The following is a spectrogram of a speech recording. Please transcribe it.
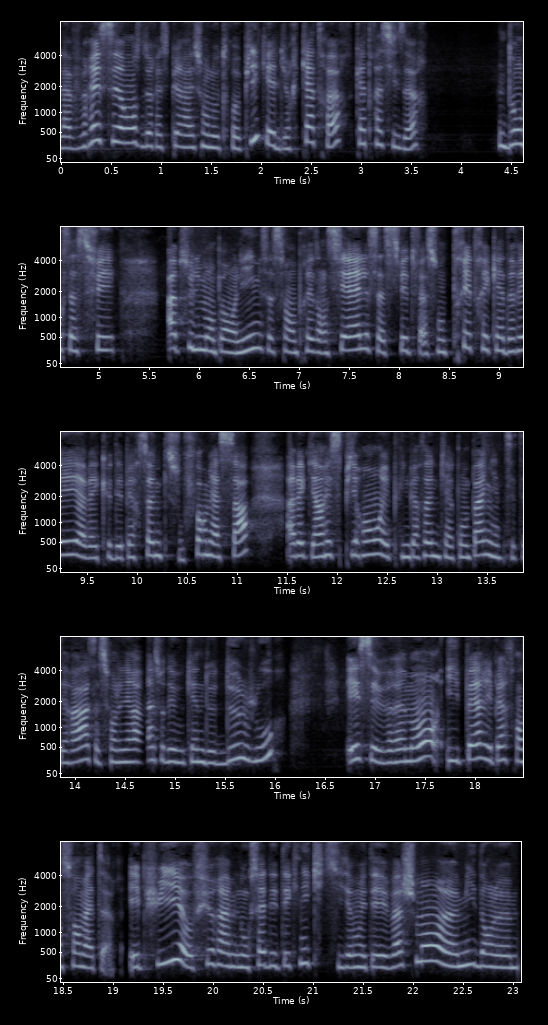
la, vraie séance de respiration holotropique, elle dure 4 heures, 4 à 6 heures. Donc ça se fait absolument pas en ligne, ça se fait en présentiel, ça se fait de façon très très cadrée avec des personnes qui sont formées à ça, avec un respirant et puis une personne qui accompagne, etc. Ça se fait en général sur des week-ends de deux jours. Et c'est vraiment hyper, hyper transformateur. Et puis, au fur et à mesure, donc ça, des techniques qui ont été vachement euh, mis dans le,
